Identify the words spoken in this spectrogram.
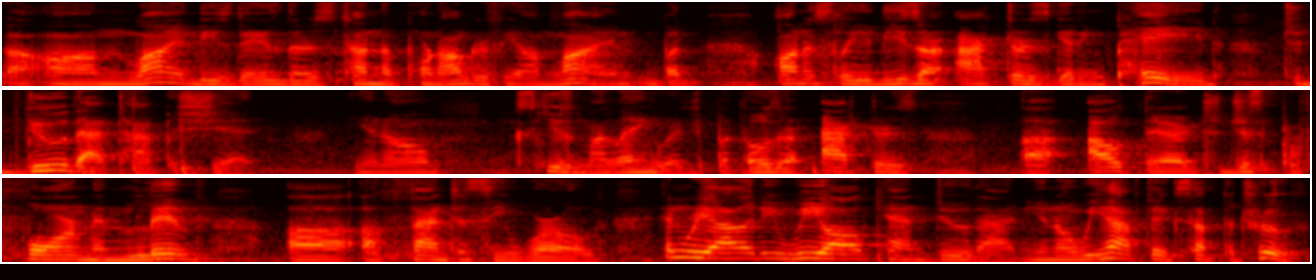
uh, online these days. There's a ton of pornography online, but honestly, these are actors getting paid to do that type of shit. You know, excuse my language, but those are actors uh, out there to just perform and live uh, a fantasy world. In reality, we all can't do that. You know, we have to accept the truth.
